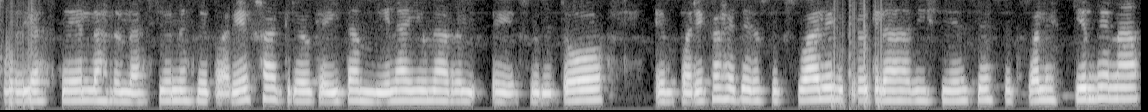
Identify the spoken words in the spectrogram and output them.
podría ser las relaciones de pareja, creo que ahí también hay una, eh, sobre todo en parejas heterosexuales, creo que las disidencias sexuales tienden a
